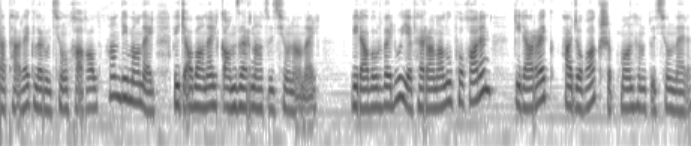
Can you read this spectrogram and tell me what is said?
Դադարեք լրություն խաղալ, հանդիմանել, վիճաբանել կամ ձեռնացություն անել։ Վիրավորվելու եւ հեռանալու փոխարեն կիրառեք հաջողակ շփման հմտությունները։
